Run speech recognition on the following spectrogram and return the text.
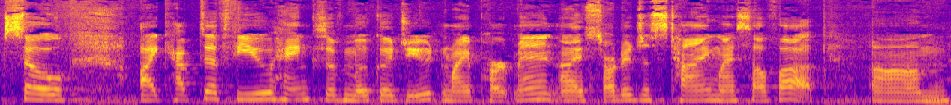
So I kept a few hanks of Moko jute in my apartment, and I started just tying myself up. Um,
